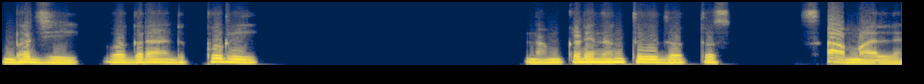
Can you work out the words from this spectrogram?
ಬಜಿ ಒಗ್ರಾಂಡ್ ಕುರಿ ನಮ್ ಕಡೆನಂತೂ ಇದೊತ್ತು ಸಾಮಾನ್ಯ.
